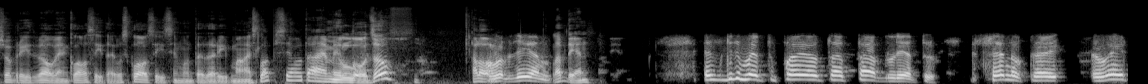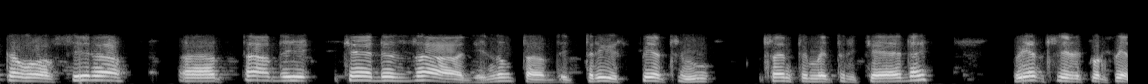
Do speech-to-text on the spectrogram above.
šobrīd vēl vienu klausītāju uzklausīsim, un tad arī mājaslapas jautājumi. Lūdzu! Halo. Labdien! Labdien. Es gribētu pajautāt tādu lietu. Senu, ka veikalos ir uh, tādi ķēdes zāģi, nu tādi 3-5 centimetri ķēde. Viens ir, kur pie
